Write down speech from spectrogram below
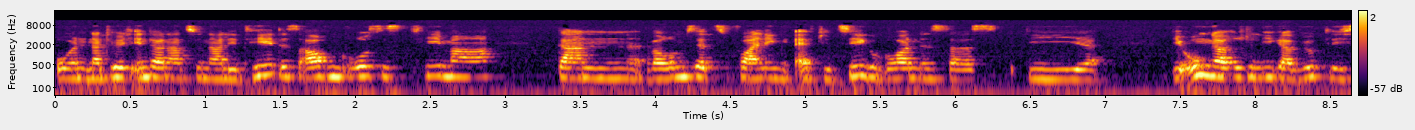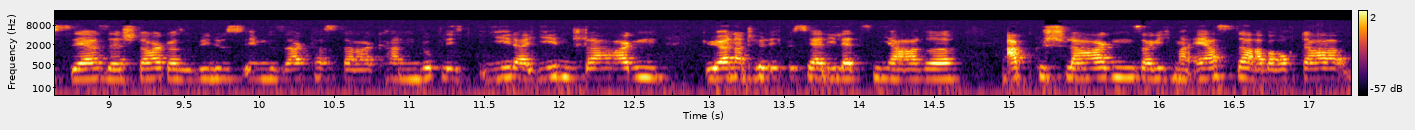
Und natürlich Internationalität ist auch ein großes Thema. Dann, warum es jetzt vor allen Dingen FTC geworden ist, dass die, die ungarische Liga wirklich sehr, sehr stark, also wie du es eben gesagt hast, da kann wirklich jeder jeden schlagen. Gehören natürlich bisher die letzten Jahre abgeschlagen, sage ich mal, Erster, aber auch da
